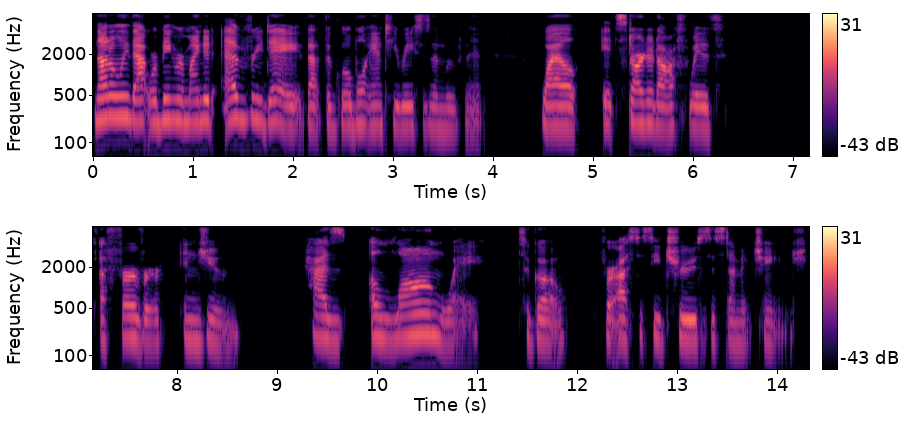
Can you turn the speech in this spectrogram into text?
Not only that, we're being reminded every day that the global anti racism movement, while it started off with a fervor in June, has a long way to go for us to see true systemic change.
